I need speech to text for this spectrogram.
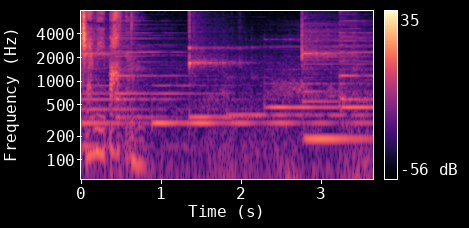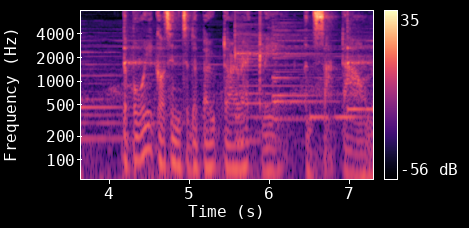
Jemmy Button. The boy got into the boat directly and sat down.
